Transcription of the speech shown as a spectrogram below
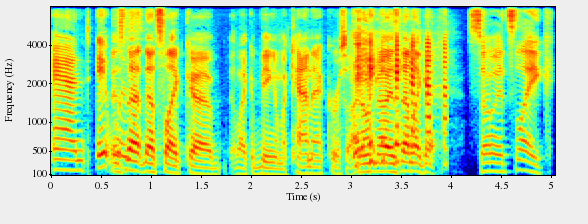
and it is was that that's like uh, like being a mechanic or so. I don't know. Is that like a so it's like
